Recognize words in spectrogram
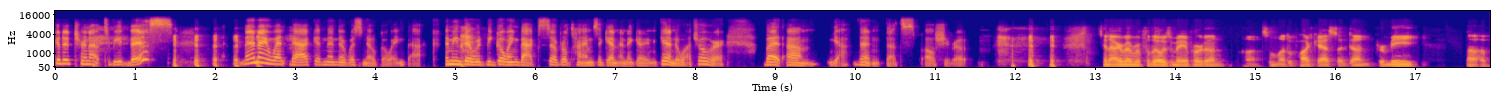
going to turn out to be this. then I went back and then there was no going back. I mean, there would be going back several times again and again and again to watch over. But um, yeah, then that's all she wrote. and I remember for those who may have heard on, on some other podcasts I've done, for me, uh,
